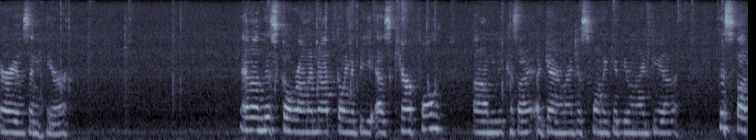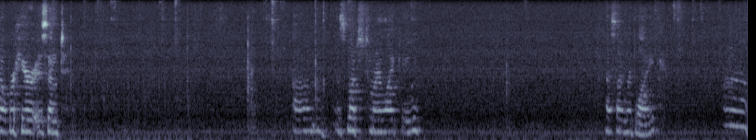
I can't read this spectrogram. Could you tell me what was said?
areas in here. And on this go around I'm not going to be as careful um, because I again I just want to give you an idea. This spot over here isn't um, as much to my liking as I would like. Uh,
